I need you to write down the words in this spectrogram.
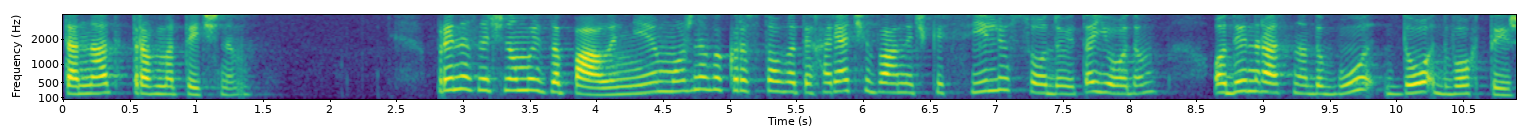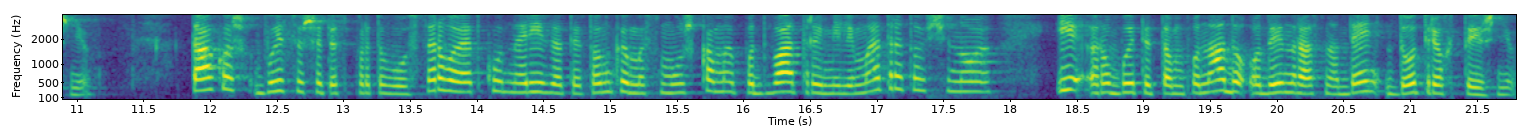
та надтравматичним. При незначному запаленні можна використовувати гарячі ваночки з сіллю, содою та йодом один раз на добу до двох тижнів. Також висушити спиртову серветку, нарізати тонкими смужками по 2-3 мм товщиною і робити тампонаду один раз на день до 3 тижнів.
